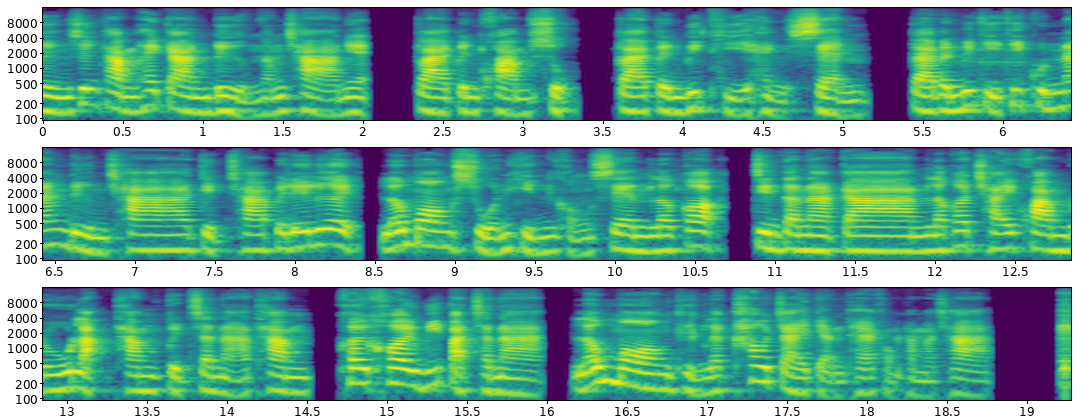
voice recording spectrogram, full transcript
หนึ่งซึ่งทำให้การดื่มน้ำชาเนี่ยกลายเป็นความสุข กลายเป็นวิถีแห่งเซนกลายเป็นวิถีที่คุณนั่งดื่มชา จิบชาไปเรื่อยๆ แล้วมองสวนหินของเซน แล้วก็จินตนาการแล้วก็ใช้ความรู้หลักธรรมปริศนาธรรม ค่อยๆ วิปัสสนา แล้วมองถึงและเข้าใจแก่นแท้ของธรรมชาติ ไอ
